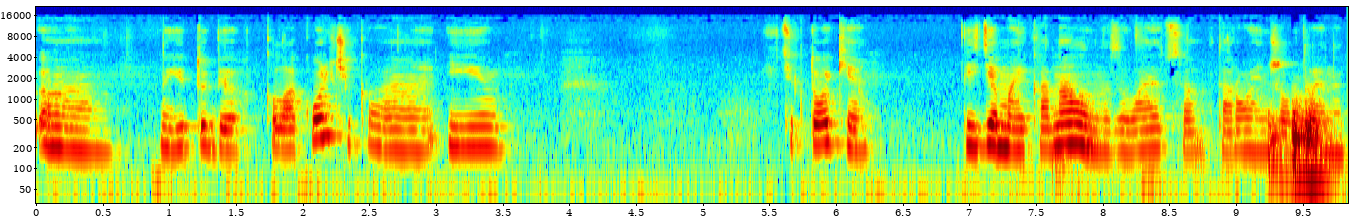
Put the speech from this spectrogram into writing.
э, на ютубе колокольчик э, и в тиктоке везде мои каналы называются Второй Angel Planet.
